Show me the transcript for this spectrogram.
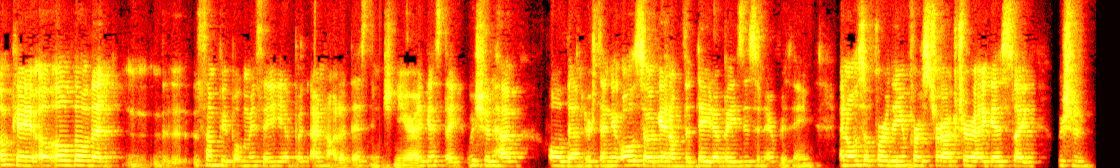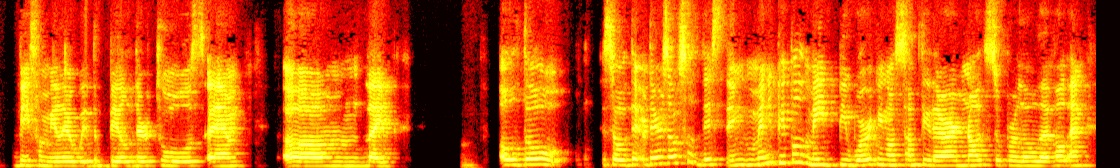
Okay although that mm, some people may say yeah but i'm not a test engineer i guess like we should have all the understanding also again of the databases and everything. And also for the infrastructure i guess like we should be familiar with the builder tools and um like although so there, there's also this thing many people may be working on something that are not super low level and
